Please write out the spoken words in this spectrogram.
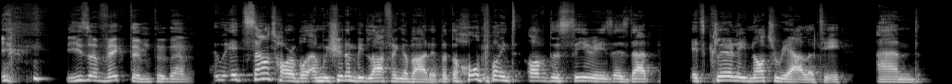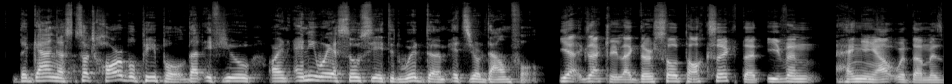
He's a victim to them. It sounds horrible and we shouldn't be laughing about it, but the whole point of the series is that it's clearly not reality and the gang are such horrible people that if you are in any way associated with them, it's your downfall. Yeah, exactly. Like they're so toxic that even hanging out with them is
